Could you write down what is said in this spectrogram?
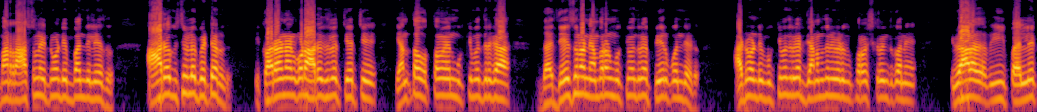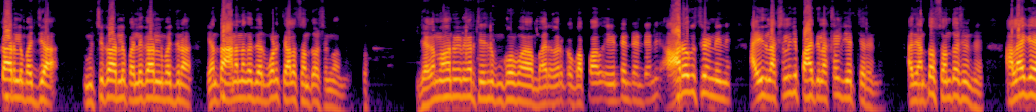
మన రాష్ట్రంలో ఎటువంటి ఇబ్బంది లేదు. ఆరోగ్యశ్రీలో పెట్టారు. ఈ కరోనాని కూడా ఆరోగ్యశ్రీలో చేర్చి ఎంతో ఉత్తమమైన ముఖ్యమంత్రిగా ద- దేశంలో నెంబర్ వన్ ముఖ్యమంత్రిగా పేరు పొందాడు. అటువంటి ముఖ్యమంత్రి గారి జన్మదిన వేడుక పురస్కరించుకొని ఇవాళ ఈ పల్లెకారుల మధ్య ముత్యకారులు పల్లెకారుల మధ్యన ఎంత ఆనందంగా జరుపుకోవడం చాలా సంతోషంగా ఉంది. జగన్మోహన్ రెడ్డి గారు చేసిన ఇంకో మరి మరొక గొప్ప ఏంటంటే అండి ఆరోగ్యశ్రీ అండి ఐదు లక్షల నుంచి పాతి లక్షలు చేర్చారండి. అది ఎంతో సంతోషం అలాగే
